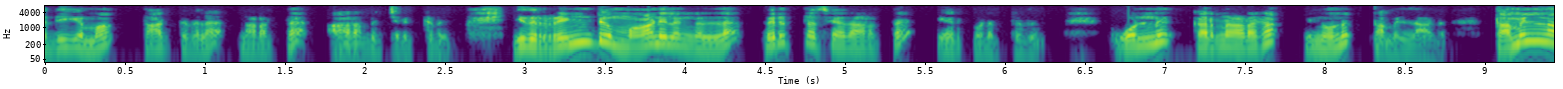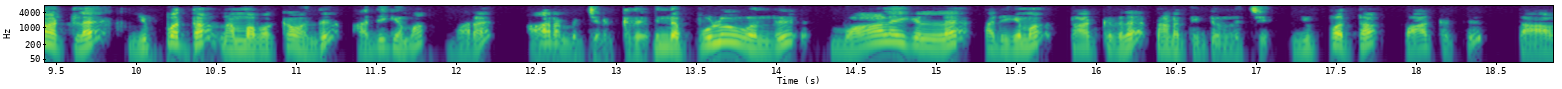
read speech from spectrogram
அதிகமாக தாக்குதலை நடத்த ஆரம்பிச்சிருக்குது. இது ரெண்டு மாநிலங்களில் பெருத்த சேதாரத்தை ஏற்படுத்துது. ஒன்று கர்நாடகா இன்னொன்று தமிழ்நாடு. தமிழ்நாட்டில் இப்போ தான் நம்ம பக்கம் வந்து அதிகமாக வர ஆரம்பிச்சிருக்குது. இந்த புழு வந்து வாழைகளில் அதிகமாக தாக்குதலை நடத்திட்டு இருந்துச்சு. இப்பதான் பாக்குக்கு தாவ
